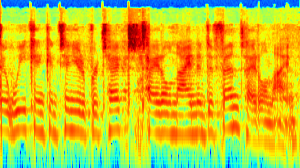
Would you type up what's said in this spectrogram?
that we can continue to protect Title IX and defend Title IX.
